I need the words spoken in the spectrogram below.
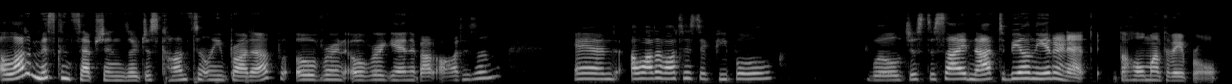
a lot of misconceptions are just constantly brought up over and over again about autism. And a lot of autistic people will just decide not to be on the internet the whole month of April.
